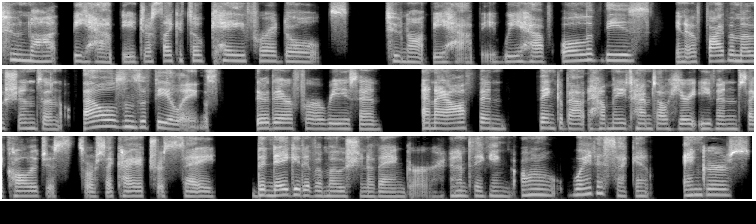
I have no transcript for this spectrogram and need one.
to not be happy, just like it's okay for adults to not be happy. We have all of these, you know, five emotions and thousands of feelings they're there for a reason. And I often think about how many times I'll hear even psychologists or psychiatrists say the negative emotion of anger. And I'm thinking, oh, wait a second. Anger's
